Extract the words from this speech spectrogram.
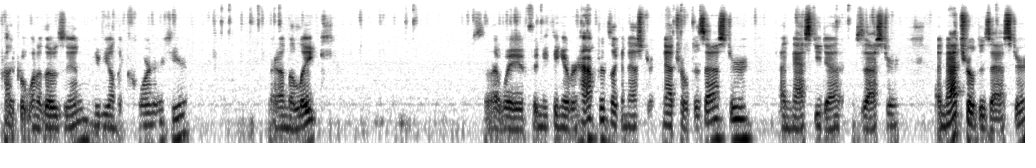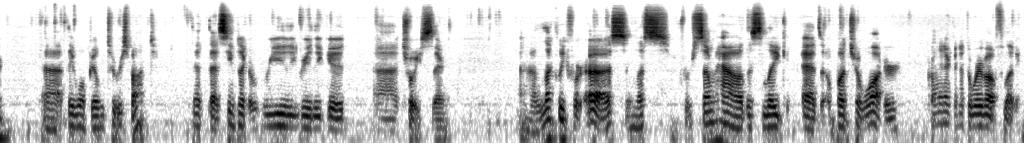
Probably put one of those in, maybe on the corner here right on the lake. So that way if anything ever happens, like a natural disaster, a nasty disaster, a natural disaster, uh, they won't be able to respond. That, that seems like a really, really good uh, choice there. Uh, luckily for us, unless for somehow this lake adds a bunch of water, probably not going to have to worry about flooding.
